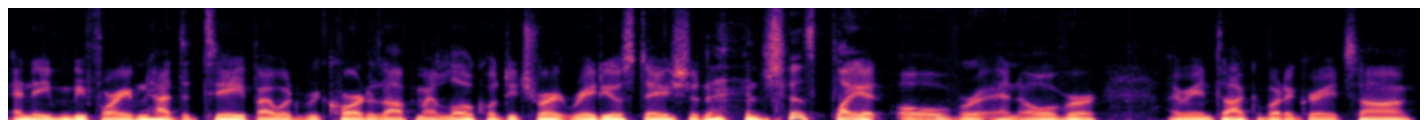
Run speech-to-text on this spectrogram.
and even before I even had the tape, I would record it off my local Detroit radio station and just play it over and over. I mean, talk about a great song.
